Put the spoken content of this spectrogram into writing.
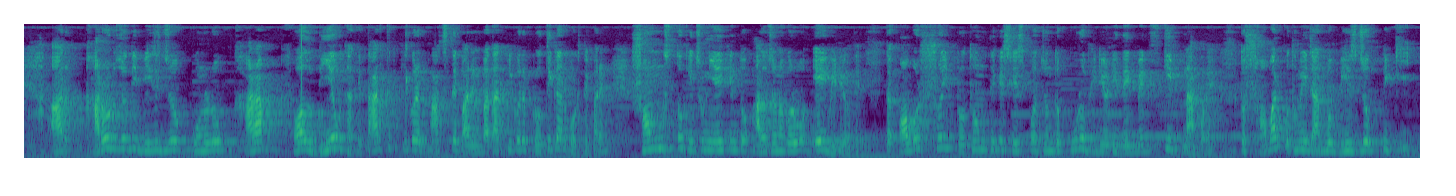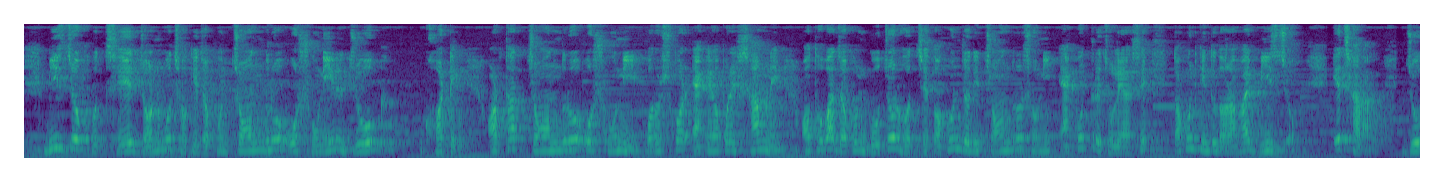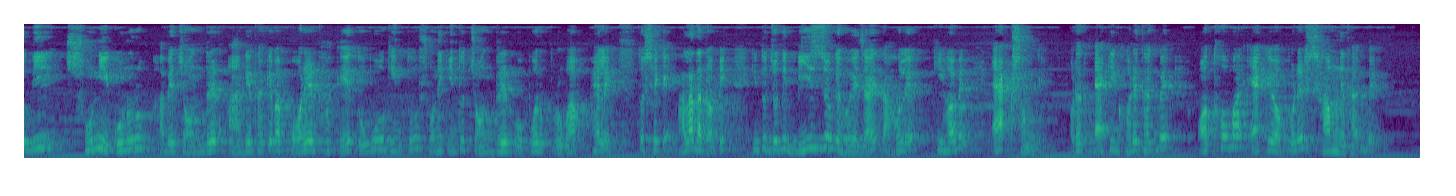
আর কারোর যদি বীজ যোগ কোনোরূপ খারাপ ফল দিয়েও থাকে, তার থেকে কি করে বাঁচতে পারেন বা তার কি করে প্রতিকার করতে পারেন, সমস্ত কিছু নিয়েই কিন্তু আলোচনা করব এই ভিডিওতে। তো অবশ্যই প্রথম থেকে শেষ পর্যন্ত পুরো ভিডিওটি দেখবেন, স্কিপ না করে। তো সবার প্রথমেই জানব বীজ যোগটি কী। বীজ যোগ হচ্ছে জন্ম ছকে যখন চন্দ্র ও শনির যোগ ঘটে। অর্থাৎ চন্দ্র ও শনি পরস্পর একে অপরের সামনে, অথবা যখন গোচর হচ্ছে, তখন যদি চন্দ্র শনি একত্রে চলে আসে, তখন কিন্তু ধরা হয় বীজ যোগ। এছাড়া, যদি শনি কোনোরূপভাবে চন্দ্রের আগে থাকে বা পরের থাকে, তবুও কিন্তু শনি কিন্তু চন্দ্রের ওপর প্রভাব ফেলে। তো সেটি আলাদা টপিক কিন্তু যদি বীজ যোগে হয়ে যায়, তাহলে কি হবে? একসঙ্গে। অর্থাৎ একই ঘরে থাকবে অথবা একে অপরের সামনে থাকবে।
